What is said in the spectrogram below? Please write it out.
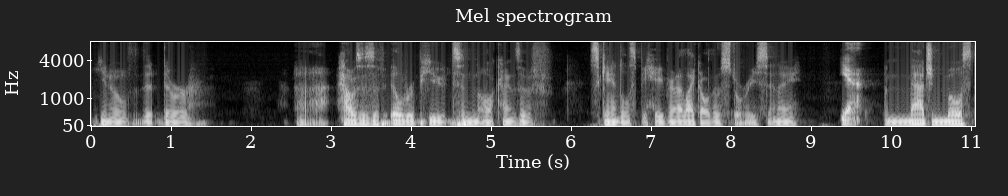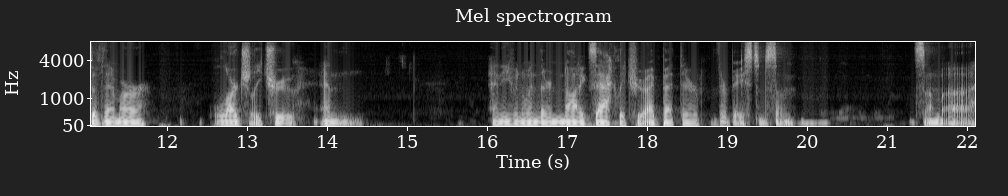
you know that there were uh, houses of ill repute and all kinds of scandalous behavior. I like all those stories, and I yeah. imagine most of them are largely true and and even when they're not exactly true i bet they're they're based in some some uh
